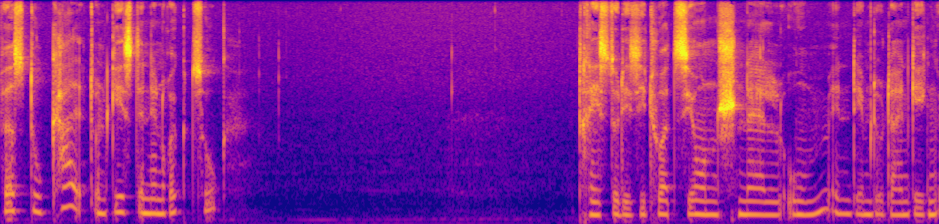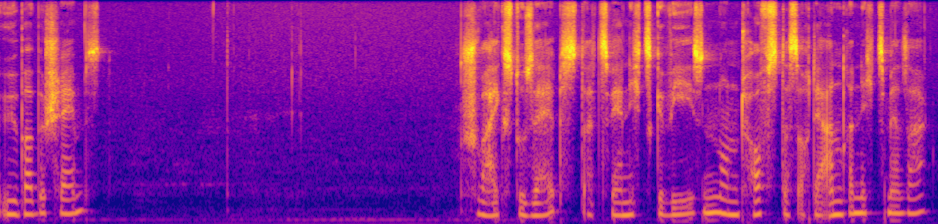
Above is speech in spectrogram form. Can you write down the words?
Wirst du kalt und gehst in den Rückzug? Drehst du die Situation schnell um, indem du dein Gegenüber beschämst? Schweigst du selbst, als wäre nichts gewesen und hoffst, dass auch der andere nichts mehr sagt?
